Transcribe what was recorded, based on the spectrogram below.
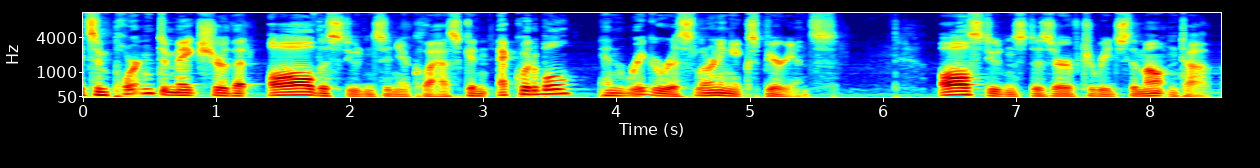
It's important to make sure that all the students in your class get an equitable and rigorous learning experience. All students deserve to reach the mountaintop.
